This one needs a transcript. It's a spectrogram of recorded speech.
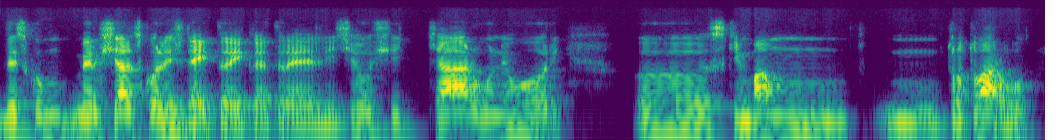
vezi cum merg și alți colegi de-ai tăi către liceu și chiar uneori uh, schimbam mm, trotuarul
